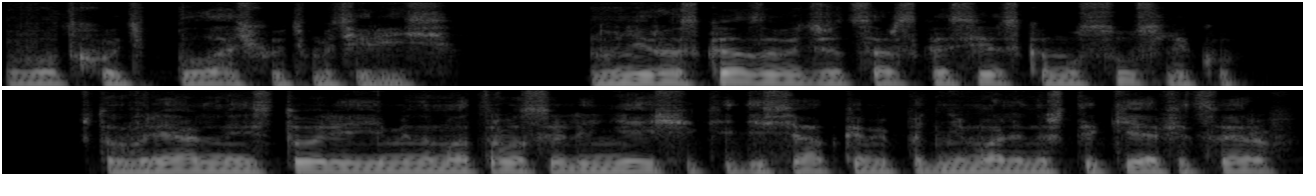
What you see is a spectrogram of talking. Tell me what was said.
Вот хоть плачь, хоть матерись. Но ну не рассказывать же царско-сельскому суслику, что в реальной истории именно матросы-линейщики десятками поднимали на штыки офицеров,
